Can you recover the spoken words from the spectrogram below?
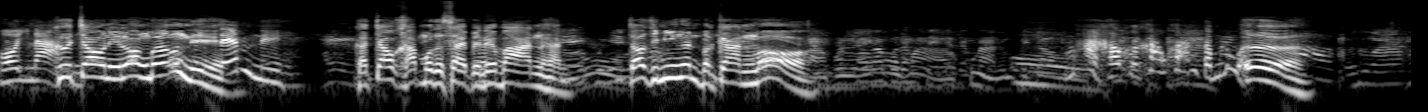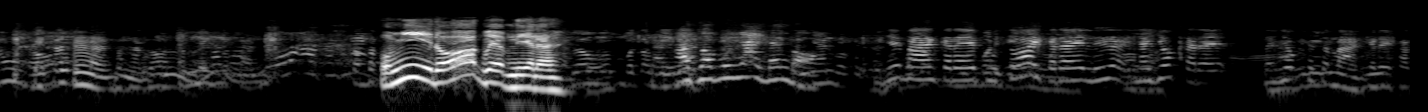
พออีน่าคือเจ้านี่ลองเบิ่งนี่เต็มนี่ข้าเจ้าขับมอเตอร์ไซค์ไปในบ้านหั่นเจ้าสิมีเงินประกันบ่มาเขาก็เข้าข้างตำรวจเอออืมบ่มีดอกแบบนี้นะเอาชมผู้ใหญ่แม่งบอกผู้ใหญ่บ้านก็ได้ผู้ซอยก็ได้หรือนายกก็ได้ นายกเทศบาลก็ได้ครับ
